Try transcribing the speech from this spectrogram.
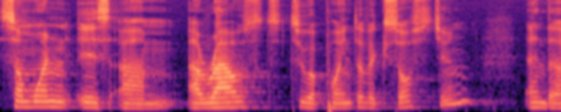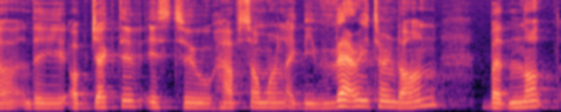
someone is um, aroused to a point of exhaustion, and the the objective is to have someone like be very turned on, but not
